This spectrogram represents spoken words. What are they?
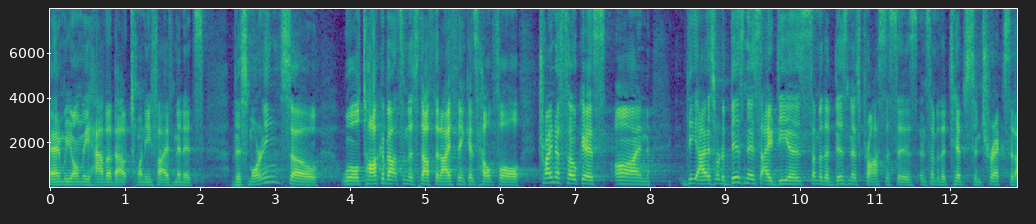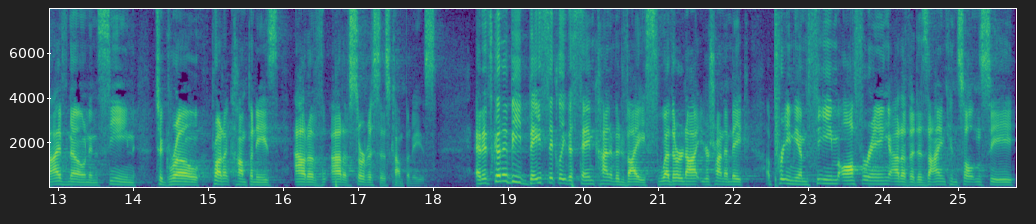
and we only have about 25 minutes this morning. So we'll talk about some of the stuff that I think is helpful, trying to focus on the uh, sort of business ideas, some of the business processes, and some of the tips and tricks that I've known and seen to grow product companies out of, out of services companies. And it's going to be basically the same kind of advice, whether or not you're trying to make a premium theme offering out of a design consultancy,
